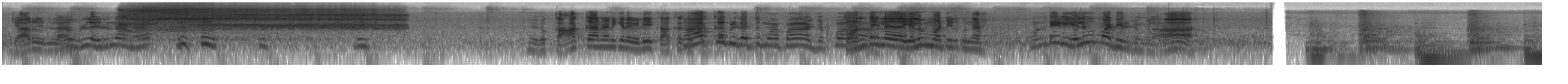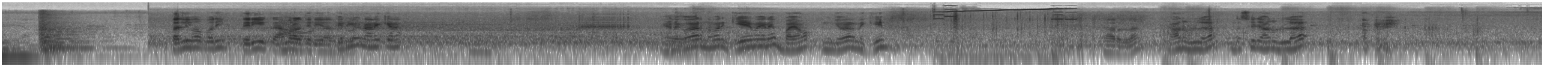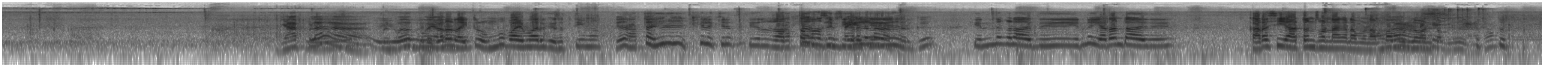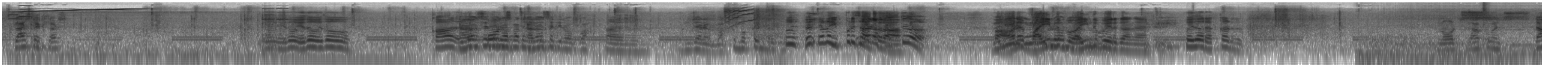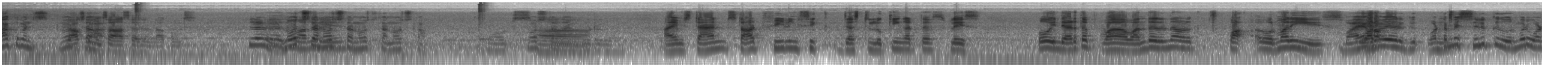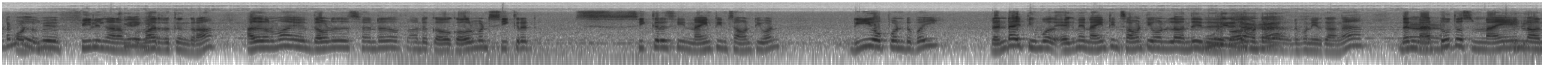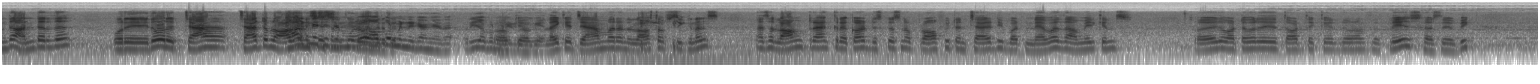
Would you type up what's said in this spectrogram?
யாரும் இல்லை. உள்ள இருந்தாங்க. ஏதோ காக்கா நினைக்கிறேன் வெளியே காக்கா. காக்கா இப்படி கத்துமாப்பா. எப்பா? தொண்டையில எலும்பு மாட்டிருக்குங்க. தொண்டையில எலும்பு மாட்டி இருக்குங்களா ஆ. தள்ளி வா பரி தெரியும் கேமரா தெரியாது. தெரியும் நினைக்கிறேன். எனக்கு வேற இந்த மாதிரி கேமேனே பயம். இங்க வேற கேம் யாரும் இல்லை? யாரும் இல்ல. இந்த சைடு யாரும் இல்ல. கேப்ல போய் லைட் ரொம்ப பயமா இருக்கு சத்தியமா. ஏதோ ரத்தம் இரு கீழே கீழே. ரத்தம் இருக்கு என்னங்கடா இது? என்ன இடம்டா இது? கடைசி ஆட்டம்னு சொன்னாங்க நம்ம நம்ப உள்ள வந்துட்டோம். ஃபிளாஷ் லைட் ஃபிளாஷ் ஏதோ ஏதோ ஏதோ. கா ஏதோ சத்திரப்பா கதவு சுத்தி- சத்திரப்பா. கொஞ்சம் எனக்கு பக்கு பக்குன்னு இருக்கு. ஏன்னா இப்படி சாத்துறா. அவனே பயந்து பயந்து போயிருக்காங்க. இப்போ ஏதோ ரெக்கார்ட் இருக்கு. நோட்ஸ் டாக்குமெண்ட்ஸ் டாக்குமெண்ட்ஸ் டாக்குமெண்ட்ஸ் ஆ சார் டாக்குமெண்ட்ஸ் இல்லை நோட்ஸ் தான் நோட்ஸ் தான் நோட்ஸ் தான் நோட்ஸ் தான். நோட்ஸ் தான். போட்டிருக்கோம் I am stand start feeling sick just looking at the place ஓ இந்த இடத்த வந்ததுலேருந்து அவனுக்கு ஒரு மாதிரி பயமாவே இருக்கு. உடம்பே சிலுக்குது ஒரு மாதிரி உடம்பே உடம்பு ஃபீலிங் ஆன மாதிரி இருக்குங்கிறான். அது ஒருமா down centre of and government secret secrecy nineteen seventy one reopened by ரெண்டாயிரத்தி ஒம்பது ஏற்கனவே நைன்டீன் செவன்ட்டி ஒனில் வந்து இது கவர்மெண்ட் இது பண்ணியிருக்காங்க தென் டூ தௌசண்ட் நைனில் வந்து அண்டர் த ஒரு ஏதோ ஒரு சேரிட்டபிள் ஆர்கனைசேஷன் இதை a jammer and a loss of signals as a long track record discussion of profit and charity, but never the Americans. So either whatever they thought they could do of the place has a big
